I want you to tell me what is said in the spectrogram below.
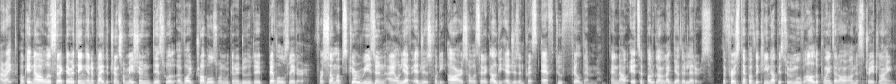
All right. Okay, now I will select everything and apply the transformation. This will avoid troubles when we're going to do the bevels later. For some obscure reason, I only have edges for the R, so I will select all the edges and press F to fill them. And now it's a polygon like the other letters. The first step of the cleanup is to remove all the points that are on a straight line.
